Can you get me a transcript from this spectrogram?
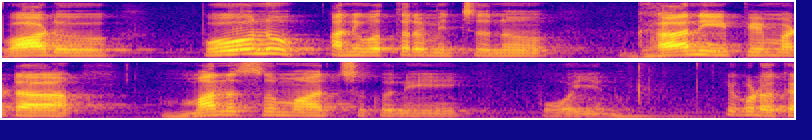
వాడు పోను అని ఉత్తరమిచ్చును. గాని పిమ్మట మనసు మార్చుకుని పోయిను. ఇక్కడ ఒక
